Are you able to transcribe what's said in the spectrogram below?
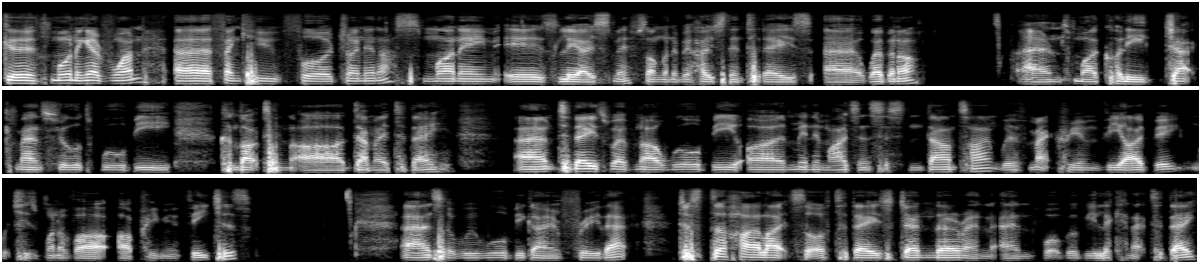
good morning, everyone. Uh, thank you for joining us. My name is Leo Smith, so I'm going to be hosting today's uh, webinar. And my colleague Jack Mansfield will be conducting our demo today. Um, today's webinar will be on minimizing system downtime with Macrium VIB, which is one of our, our premium features. Uh, so we will be going through that just to highlight sort of today's agenda and, and what we'll be looking at today.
